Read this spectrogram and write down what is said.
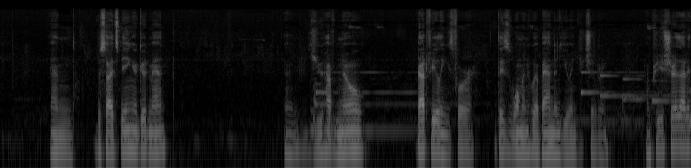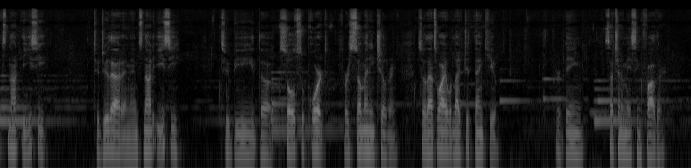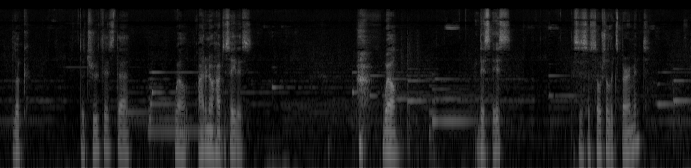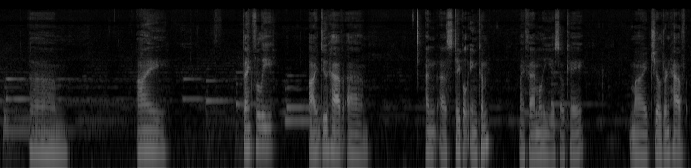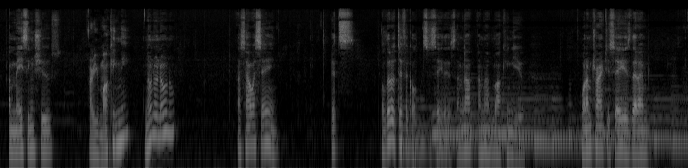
And besides being a good man um, you have no bad feelings for this woman who abandoned you and your children. I'm pretty sure that it's not easy to do that and it's not easy to be the sole support for so many children. So that's why i would like to thank you for being such an amazing father. Look the truth is that well i don't know how to say this. Well this is this is a social experiment. Um, i thankfully i do have um, an, a stable income. My family is okay. My children have amazing shoes Are you mocking me? no, no, no, no. As I was saying, it's a little difficult to say this. I'm not I'm not mocking you. What I'm trying to say is that I'm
